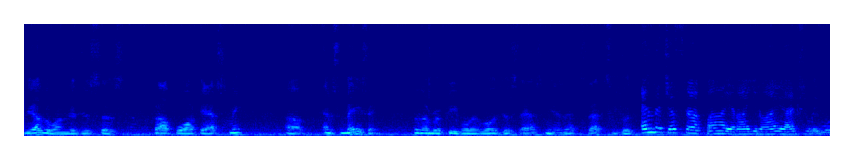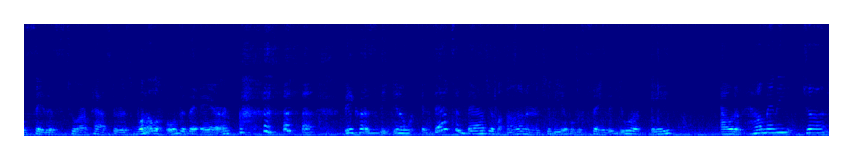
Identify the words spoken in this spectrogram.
the other one that just says, Crop Walk Ask Me. Uh, and it's amazing, the number of people that will just ask me, and that's, that's a good. And that just stop by, and I, you know, I actually will say this to our pastor as well over the air. Because, the, you know, that's a badge of honor to be able to say that you are eighth out of how many, John?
